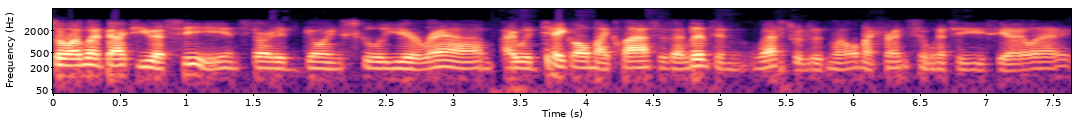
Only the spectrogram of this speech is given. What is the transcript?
so I went back to USC and started going school year round. I would take all my classes. I lived in Westwood with my, all my friends who went to UCLA.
